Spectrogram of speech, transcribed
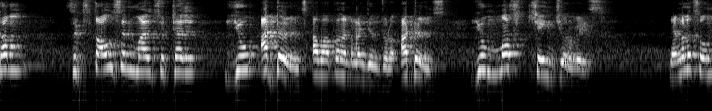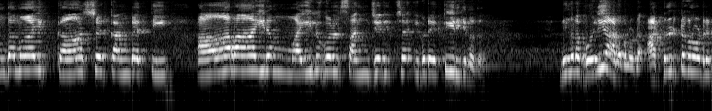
come 6,000 miles to tell you adults, ചെയ്തോളൂ adults, you must change your ways. ഞങ്ങൾ സ്വന്തമായി കാശ് കണ്ടെത്തി ആറായിരം മൈലുകൾ സഞ്ചരിച്ച് ഇവിടെ എത്തിയിരിക്കുന്നത്. നിങ്ങളുടെ വലിയ ആളുകളോട് അഡൾട്ടുകളോട് ഒരു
